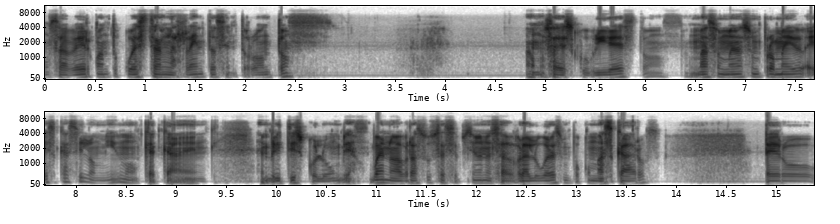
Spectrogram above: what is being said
vamos a ver cuánto cuestan las rentas en Toronto. Vamos a descubrir esto. Más o menos un promedio. Es casi lo mismo que acá en, British Columbia. Bueno, habrá sus excepciones. Habrá lugares un poco más caros. Pero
